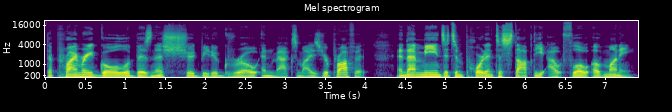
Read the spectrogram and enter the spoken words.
The primary goal of business should be to grow and maximize your profit. And that means it's important to stop the outflow of money.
